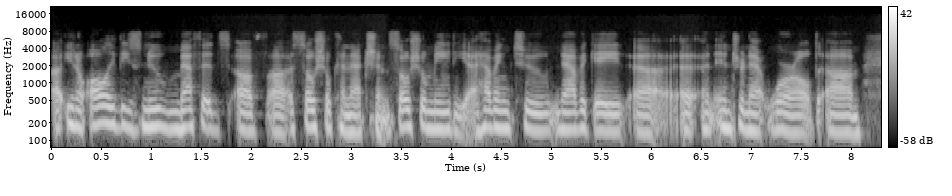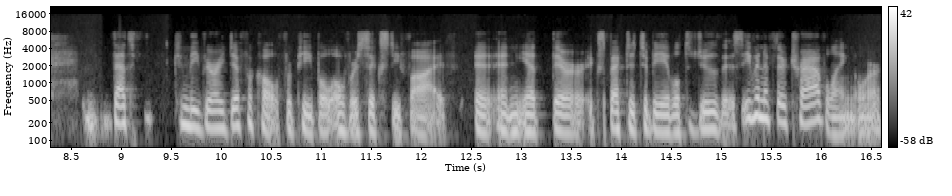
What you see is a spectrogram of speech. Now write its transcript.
Uh, you know, all of these new methods of uh, social connection, social media, having to navigate uh, an internet world. Um, that's can be very difficult for people over 65 and yet they're expected to be able to do this, even if they're traveling or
